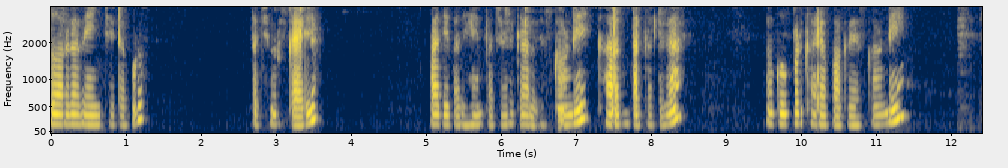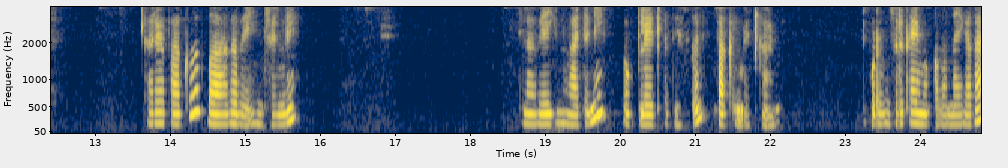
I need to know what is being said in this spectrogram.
దూరగా వేయించేటప్పుడు పచ్చిమిరపకాయలు పది పదిహేను పచ్చిమిరపకాయలు వేసుకోండి. కారం తగ్గట్టుగా ఒక గుప్పడి కరివేపాకు వేసుకోండి. కరివేపాకు బాగా వేయించండి. ఇలా వేగిన వాటిని ఒక ప్లేట్లో తీసుకొని పక్కన పెట్టుకోండి. ఇప్పుడు ఉసిరికాయ ముక్కలు ఉన్నాయి కదా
